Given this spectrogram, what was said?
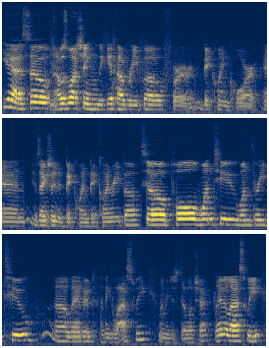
Yeah, so I was watching the GitHub repo for Bitcoin Core, and it was actually the Bitcoin Bitcoin repo. So poll 12132 uh, landed, I think, last week. Let me just double check. Landed last week,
